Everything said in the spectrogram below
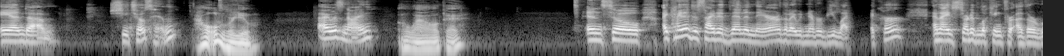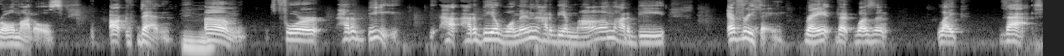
And um, she chose him. How old were you? I was nine. Oh, wow. Okay. And so I kind of decided then and there that I would never be like, like her. And I started looking for other role models uh, then Mhm. um, for how to be, how, how to be a woman, how to be a mom, how to be everything, right? That wasn't like that.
